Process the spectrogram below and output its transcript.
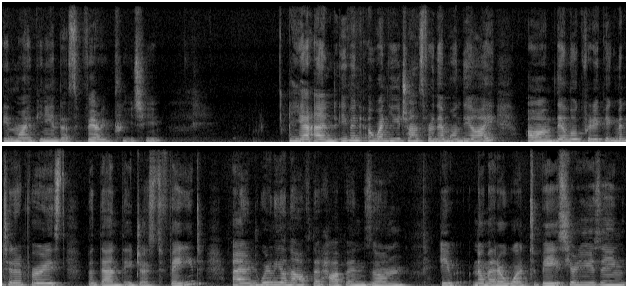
In my opinion, that's very pretty. Yeah, and even when you transfer them on the eye, um, they look pretty pigmented at first, but then they just fade. And weirdly enough, that happens um, if no matter what base you're using,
